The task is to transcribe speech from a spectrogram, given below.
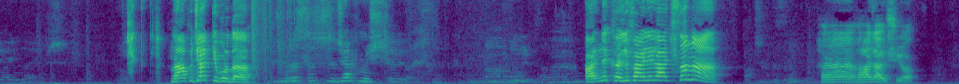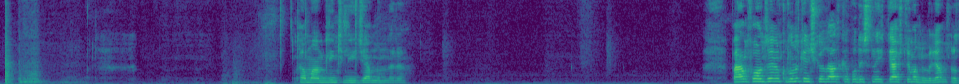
Yayındaymış. Ne yapacak ki burada? Burası sıcakmış. Anne kaloriferleri açsana. He, hala üşüyor. Tamam linkleyeceğim bunları. Ben fonteni kullanırken hiç gözaltı kapatıcısına ihtiyaç duymadım biliyor musunuz?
